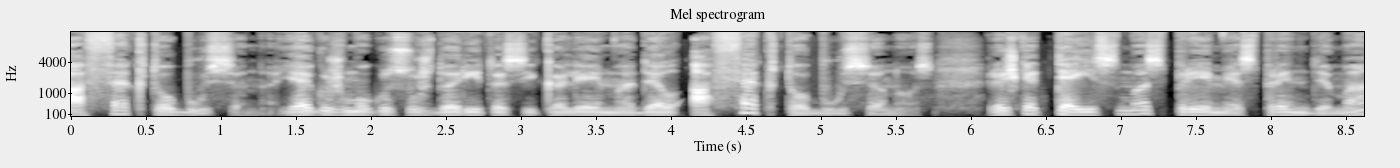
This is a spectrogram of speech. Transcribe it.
afekto būsena. Jeigu žmogus uždarytas į kalėjimą dėl afekto būsenos, reiškia teismas prieimė sprendimą,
